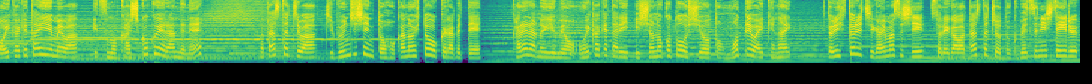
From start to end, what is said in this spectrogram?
追いかけたい夢はいつも賢く選んでね。私たちは自分自身と他の人を比べて彼らの夢を追いかけたり一緒のことをしようと思ってはいけない一人一人違いますしそれが私たちを特別にしている。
